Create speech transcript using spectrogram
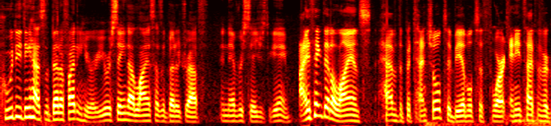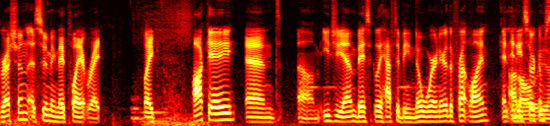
who do you think has the better fighting hero? You were saying that Alliance has a better draft in every stage of the game. I think that Alliance have the potential to be able to thwart any type of aggression, assuming they play it right. Like Akke and um, EGM basically have to be nowhere near the front line in At any all, yeah.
